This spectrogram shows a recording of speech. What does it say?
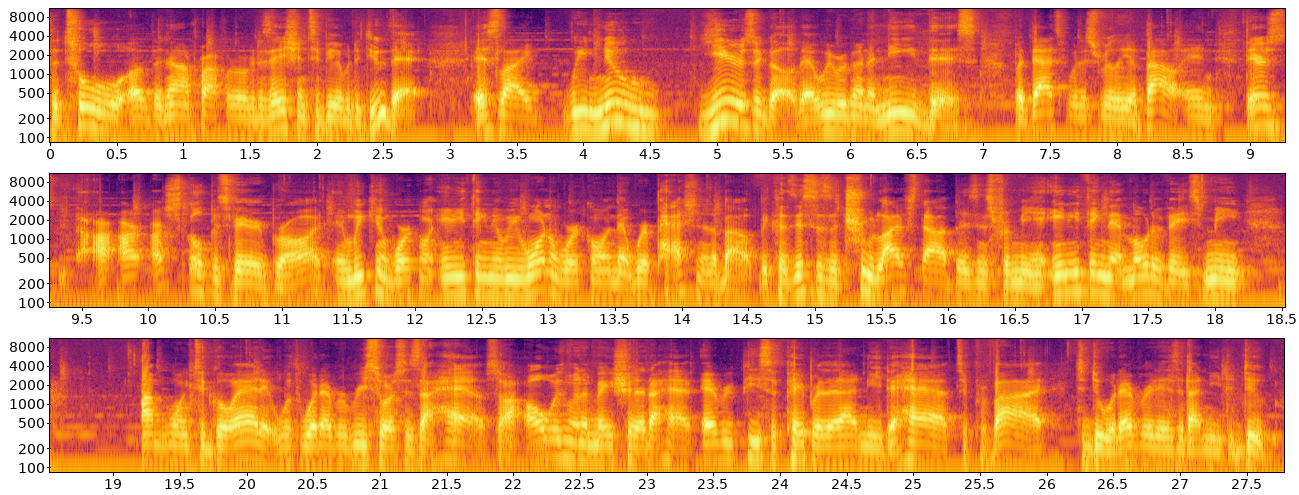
the tool of the nonprofit organization to be able to do that. It's like we knew years ago that we were going to need this but that's what it's really about. And there's our, our, our, scope is very broad and we can work on anything that we want to work on that we're passionate about because this is a true lifestyle business for me and anything that motivates me i'm going to go at it with whatever resources i have. So i always want to make sure that i have every piece of paper that i need to have to provide to do whatever it is that i need to do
